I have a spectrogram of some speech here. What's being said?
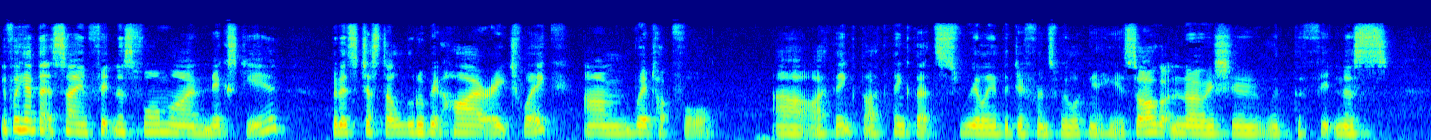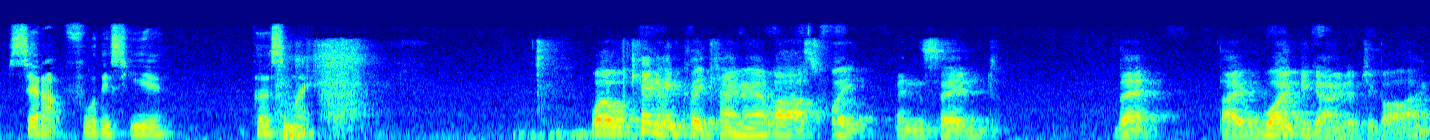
if we had that same fitness form line next year, but it's just a little bit higher each week, um, we're top four. Uh, I think I think that's really the difference we're looking at here. So I've got no issue with the fitness setup for this year, personally. Well, Ken Hinkley came out last week and said that they won't be going to Dubai,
